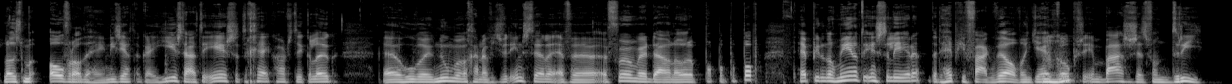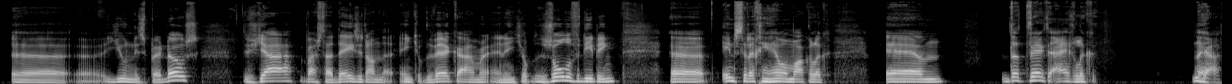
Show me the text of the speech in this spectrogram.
loost me overal doorheen. Die zegt, oké, hier staat de eerste, te gek, hartstikke leuk. Eh, hoe wil je hem noemen? We gaan eventjes wat instellen. Even een firmware downloaden. Pop, pop, pop, pop. Heb je er nog meer om te installeren? Dat heb je vaak wel, want je hebt koopt ze in basissets van drie units per doos. Dus ja, waar staat deze dan? Eentje op de werkkamer en eentje op de zolderverdieping. Instellen ging helemaal makkelijk. Ehm, dat werkt eigenlijk, nou ja,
